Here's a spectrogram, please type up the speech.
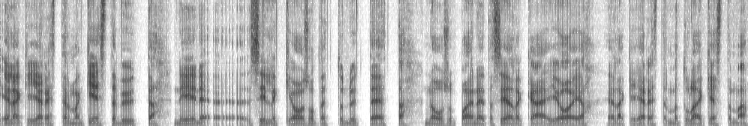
eläkejärjestelmän kestävyyttä, niin sillekin on osoitettu nyt, että nousupaineita sielläkään ei ole ja eläkejärjestelmä tulee kestämään.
